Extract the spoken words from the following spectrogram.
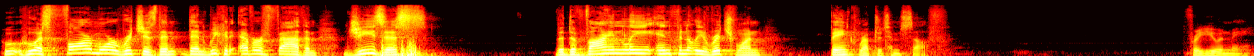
who, who has far more riches than, than we could ever fathom, Jesus, the divinely, infinitely rich one, bankrupted himself for you and me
